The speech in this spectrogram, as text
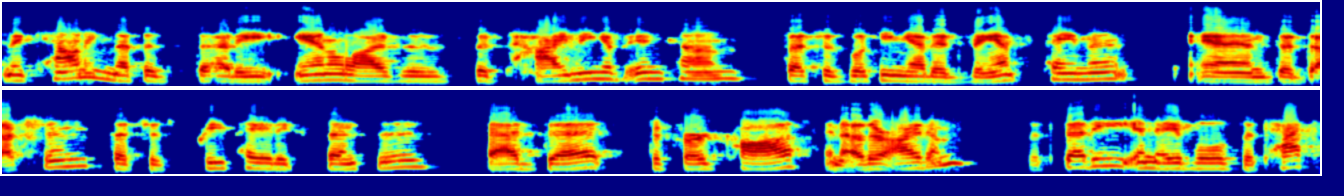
An accounting method study analyzes the timing of income, such as looking at advance payments and deductions, such as prepaid expenses, bad debt, deferred costs, and other items. The study enables the tax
